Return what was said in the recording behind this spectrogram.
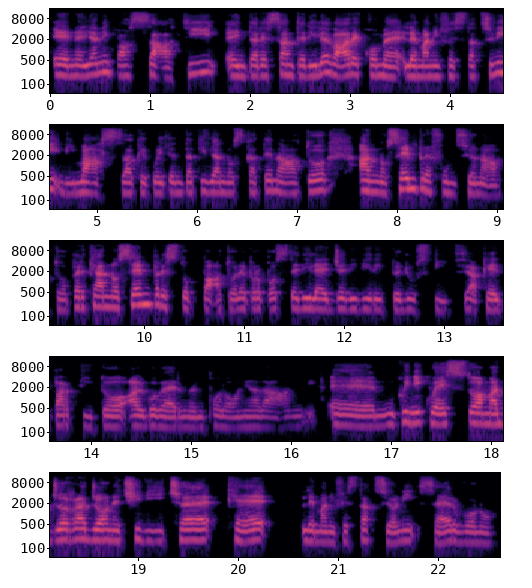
e negli anni passati è interessante rilevare come le manifestazioni di massa che quei tentativi hanno scatenato hanno sempre funzionato perché hanno sempre stoppato le proposte di legge di diritto e giustizia che il partito al governo in Polonia da anni. E ehm, quindi questo a maggior ragione ci dice che le manifestazioni servono.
